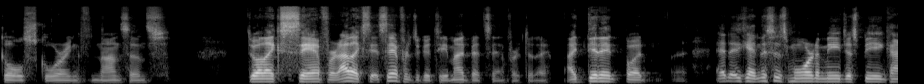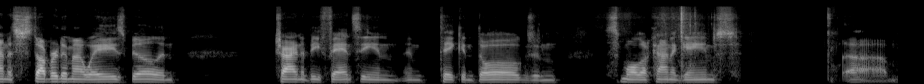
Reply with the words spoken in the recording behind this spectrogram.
goal scoring nonsense. Do I like Stanford? I like Stanford's a good team. I'd bet Stanford today. I didn't, but uh, and again, this is more to me just being kind of stubborn in my ways, Bill, and trying to be fancy and, and taking dogs and smaller kind of games. Um,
